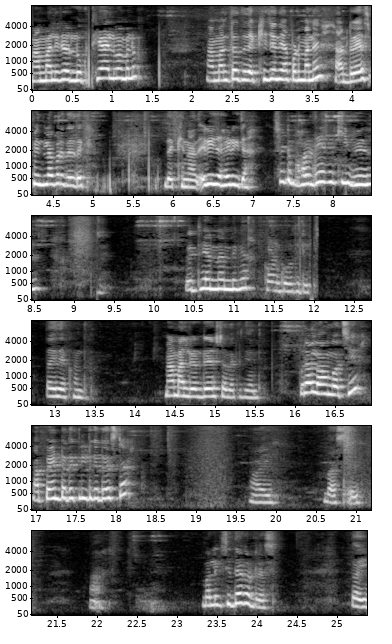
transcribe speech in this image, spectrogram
मामाली लुक् ठिया मामालू मामाली तो देखी आप ड्रेस पिंधला दे देख देखी ना इड़ी जा इड़ी जा सीट भल दिए देखिए कौन कौन तो देखु ମା ମାଲିର ଡ୍ରେସ୍ଟା ଦେଖିଦିଅନ୍ତୁ ପୁରା ଲଙ୍ଗ୍ ଅଛି ଆଉ ପ୍ୟାଣ୍ଟଟା ଦେଖିଲି ଟିକେ ଡ୍ରେସ୍ଟା ହଁ ଏଇ ବାସ୍ ଏଇ ହଁ ବୋଲିକି ସିଧା କର ଡ୍ରେସ୍ ତ ଏଇ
